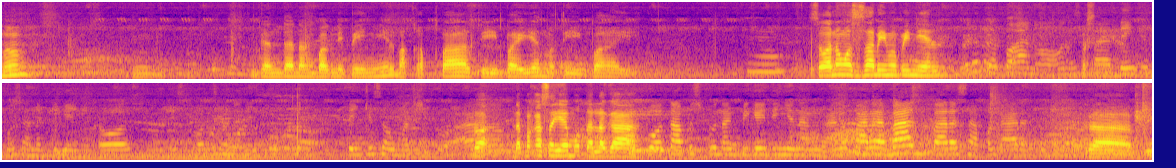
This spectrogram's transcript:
No? Hmm. Ganda ng bag ni Peñil. Makapal. Tibay yan, matibay. So, anong masasabi mo, Peñil? Siyempre po, ano, una sa thank you po sa nagbigay nito. Sponsor na rin po. Thank you so much po. Ra- Um, Napakasaya mo talaga. po, tapos po nagbigay din niya ng ano, para bag, para sa pag-aaral ko po. Grabe.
